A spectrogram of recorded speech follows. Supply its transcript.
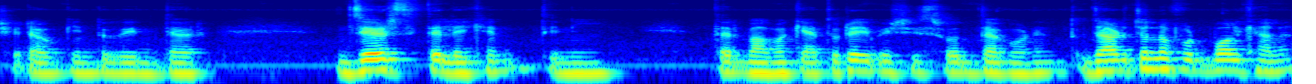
সেটাও কিন্তু তিনি তার জার্সিতে লেখেন। তিনি তার বাবাকে এতটাই বেশি শ্রদ্ধা করেন। তো যার জন্য ফুটবল খেলা,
